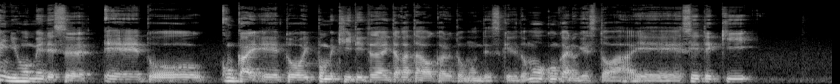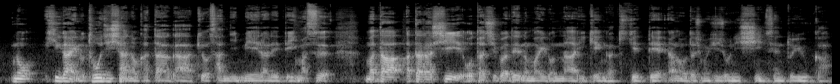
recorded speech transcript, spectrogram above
はい、2本目です。えっ、と、今回、えっ、と、1本目聞いていただいた方はわかると思うんですけれども、今回のゲストは、えー、性的の被害の当事者の方が今日3人見えられています。また、新しいお立場での、まあ、いろんな意見が聞けて、あの、私も非常に新鮮というか、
